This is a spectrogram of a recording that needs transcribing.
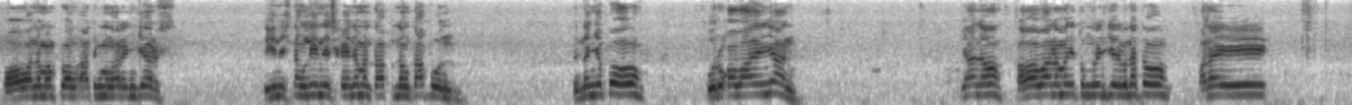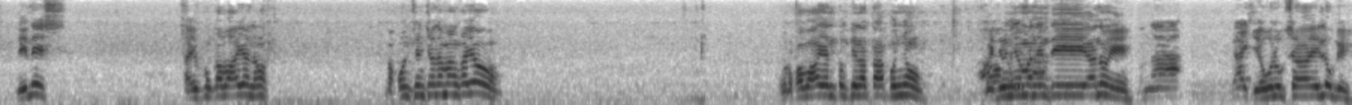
Kawawa naman po ang ating mga rangers. Linis ng linis, kayo naman tapon ng tapon. Tignan nyo po, oh. puro kawayan yan. Yan oh, kawawa naman itong ranger ko na to. Panay linis. Ayaw pong kawayan oh. Makonsensya naman kayo. Puro kawayan tong tinatapon nyo. Pwede Okay nyo man na. hindi ano eh. Mga guys, Iulog sa ilog eh.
